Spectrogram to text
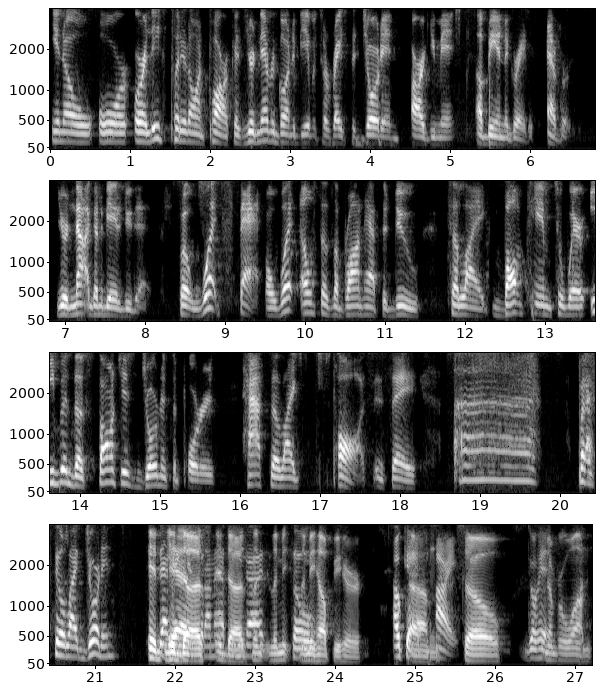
you know, or or at least put it on par? Because you're never going to be able to erase the Jordan argument of being the greatest ever. You're not going to be able to do that. But what stat or what else does LeBron have to do to like vault him to where even the staunchest Jordan supporters have to like pause and say, ah, but I still like Jordan. It, it does. It does. Let, let, me so, let me help you here. Okay. Um, All right. So go ahead. Number one,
